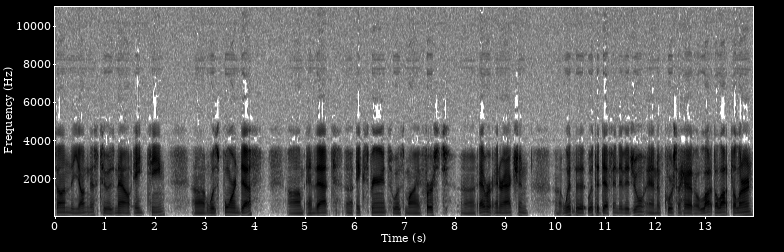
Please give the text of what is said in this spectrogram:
son, the youngest, who is now 18, uh, was born deaf. Um, and that uh, experience was my first uh, ever interaction uh, with a with a deaf individual, and of course I had a lot a lot to learn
